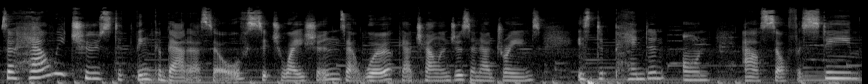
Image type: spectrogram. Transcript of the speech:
So, how we choose to think about ourselves, situations, our work, our challenges, and our dreams is dependent on our self esteem,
